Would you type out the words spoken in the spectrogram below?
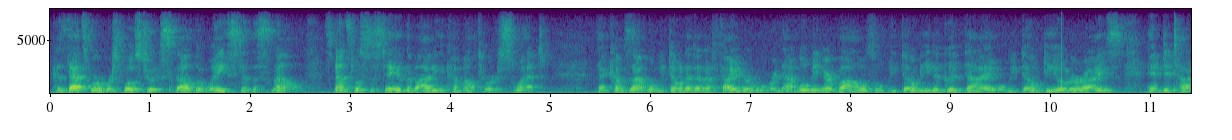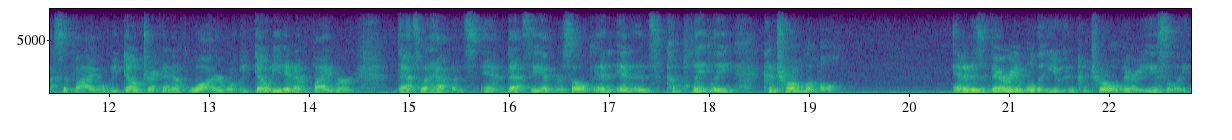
Because that's where we're supposed to expel the waste and the smell. It's not supposed to stay in the body and come out through our sweat. That comes out when we don't have enough fiber, when we're not moving our bowels, when we don't eat a good diet, when we don't deodorize and detoxify, when we don't drink enough water, when we don't eat enough fiber. That's what happens, and that's the end result. And, and it's completely controllable. And it is a variable that you can control very easily.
